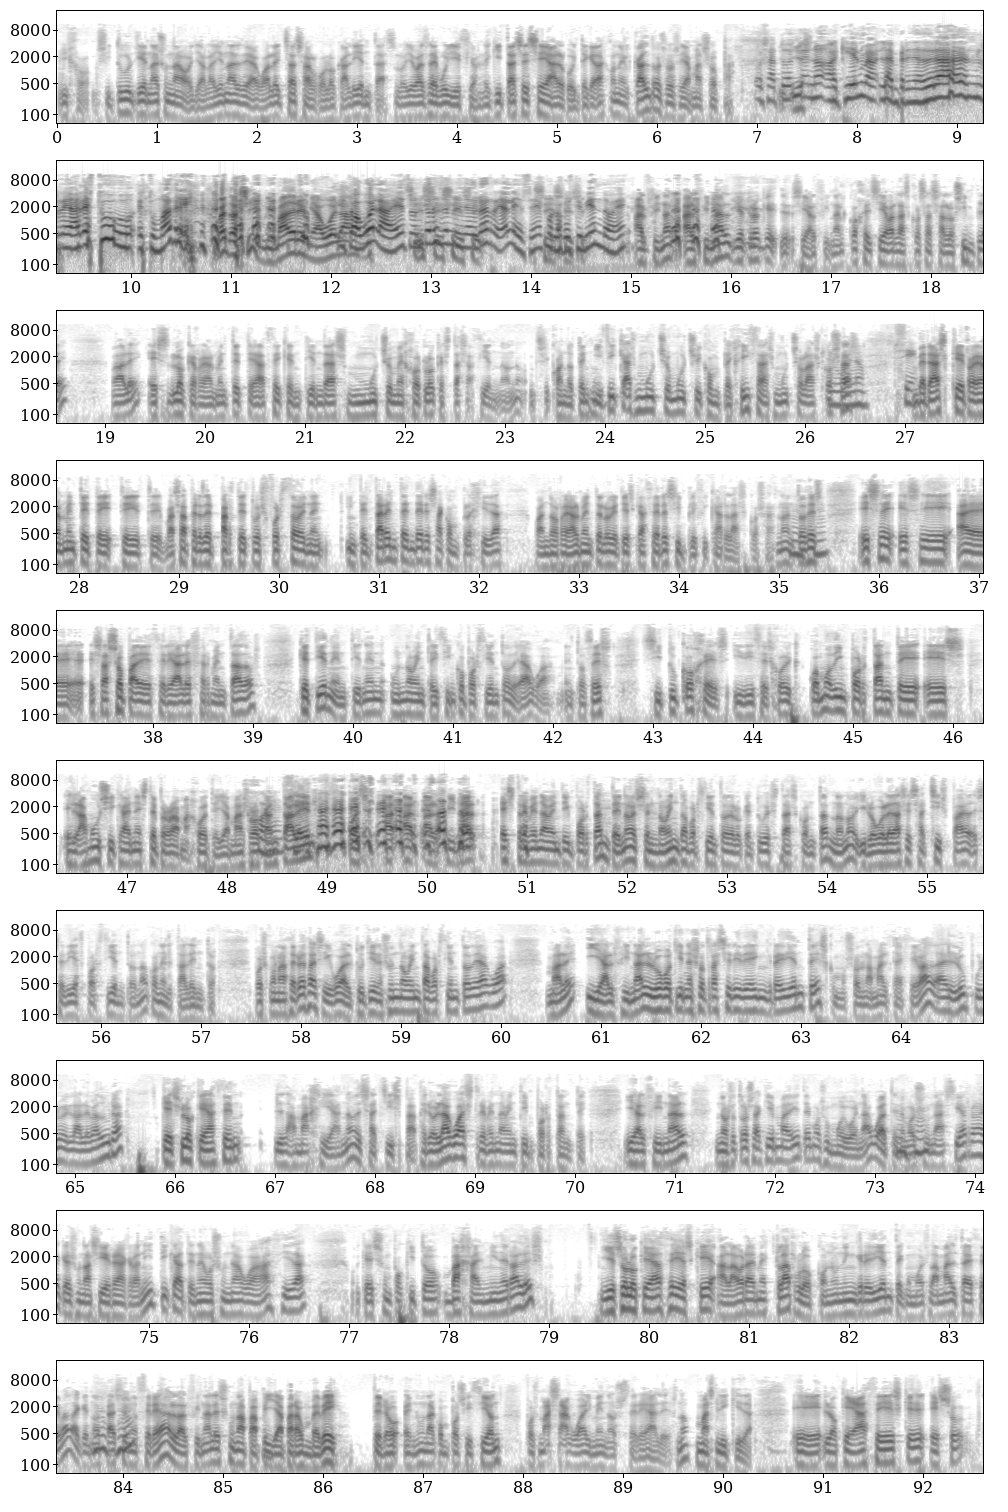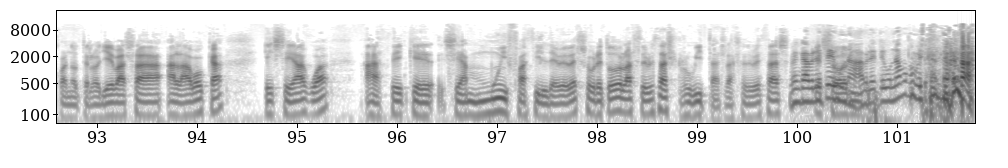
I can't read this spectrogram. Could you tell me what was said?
hijo, si tú llenas una olla, la llenas de agua, le echas algo, lo calientas, lo llevas a ebullición, le quitas ese algo y te quedas con el caldo, eso se llama sopa. O sea, tú- Y es- no, aquí el la emprendedora real es tu, es tu madre. Bueno, sí, mi madre, mi abuela. Y tu abuela, ¿eh? Son Sí, todas sí, emprendedoras sí. reales, ¿eh? Por lo que estoy viendo, ¿eh? Al final, al final, yo creo que si al final coges y llevas las cosas a lo simple, ¿vale? Es lo que realmente te hace que entiendas mucho mejor lo que estás haciendo, ¿no? Si cuando tecnificas mucho, mucho y complejizas mucho las cosas, bueno, sí. verás que realmente te, te- te vas a perder parte de tu esfuerzo en en intentar entender esa complejidad, cuando realmente lo que tienes que hacer es simplificar las cosas, ¿no? Entonces, ese, ese, eh, esa sopa de cereales fermentados, ¿qué tienen? Tienen un 95% de agua. Entonces, si tú coges y dices, joder, ¿cómo de importante es la música en este programa? Joder, te llamas Rock Joder, and Talent, sí. pues a- a- al final es tremendamente importante, ¿no? Es el 90% de lo que tú estás contando, ¿no? Y luego le das esa chispa, ese 10%, ¿no? Con el talento. Pues con la cerveza es igual, tú tienes un 90% de agua, ¿vale? Y al final luego tienes otra serie de ingredientes, como son la malta de cebada, el lúpulo y la levadura, que es lo que hacen la magia, ¿no? Esa chispa. Pero el agua es tremendamente importante. Y al final, nosotros aquí en Madrid tenemos un muy buen agua. Tenemos una sierra, que es una sierra granítica, tenemos un agua ácida, que es un poquito baja en minerales, y eso lo que hace es que a la hora de mezclarlo con un ingrediente como es la malta de cebada, que no deja de ser un cereal, al final es una papilla para un bebé, pero en una composición pues más agua y menos cereales, ¿no? Más líquida. Eh, lo que hace es que eso, cuando te lo llevas a, a la boca, ese agua hace que sea muy fácil de beber, sobre todo las cervezas rubitas, las cervezas Venga, ábrete son- una, ábrete una porque me están dando.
